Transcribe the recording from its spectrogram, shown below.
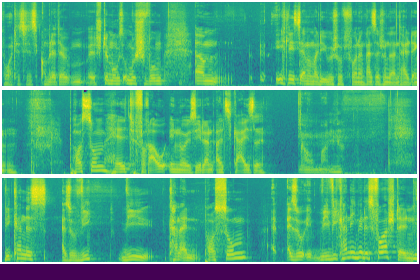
boah, das ist kompletter äh, Stimmungsumschwung. Ähm, ich lese dir einfach mal die Überschrift vor, dann kannst du schon deinen Teil denken. Possum hält Frau in Neuseeland als Geisel. Oh Mann. Wie kann das, also wie, wie kann ein Possum, also wie, wie kann ich mir das vorstellen?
